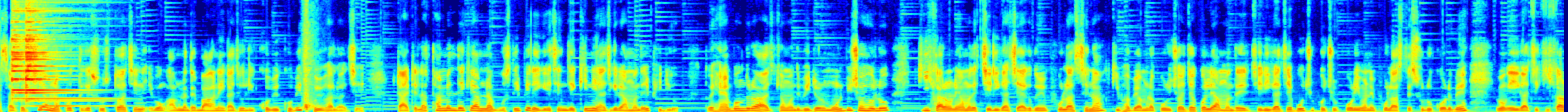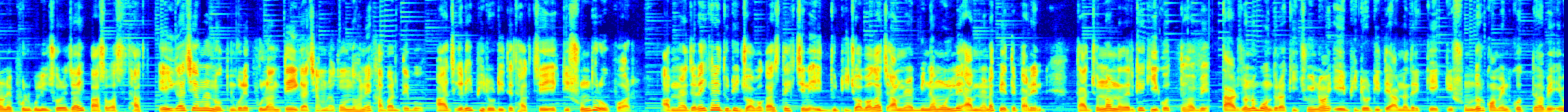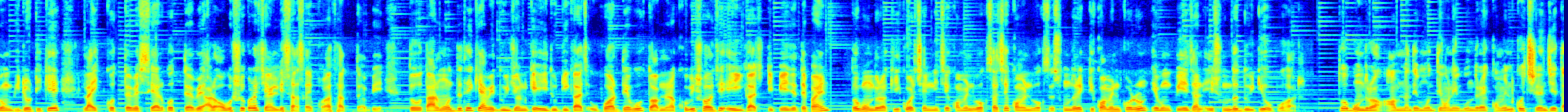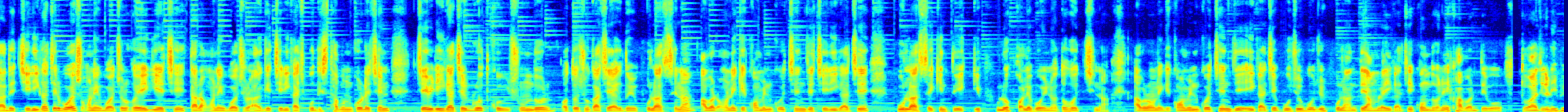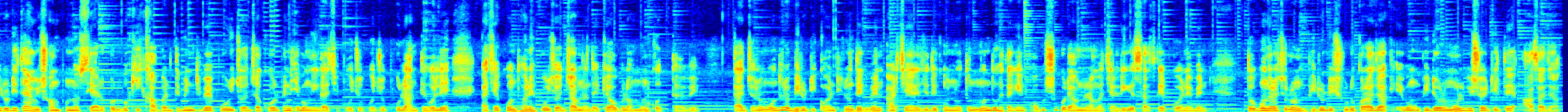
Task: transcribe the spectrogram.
আশা করছি আপনারা প্রত্যেকে সুস্থ আছেন এবং আপনাদের বাগানের গাছগুলি খুবই খুবই খুবই ভালো আছে। টাইটেল আর থামেল দেখে আপনারা বুঝতেই পেরে গিয়েছেন যে কী নিয়ে আজকের আমাদের ভিডিও। তো হ্যাঁ বন্ধুরা, আজকে আমাদের ভিডিওর মূল বিষয় হলো, কী কারণে আমাদের চেরি গাছে একদমই ফুল আসছে না? কীভাবে আমরা পরিচর্যা করলে আমাদের চেরি গাছে প্রচুর প্রচুর পরিমাণে ফুল আসতে শুরু করবে? এবং এই গাছে কী কারণে ফুলগুলি ঝরে যায়? পাশাপাশি থাক এই গাছে আমরা নতুন করে ফুল আনতে এই গাছে আমরা কোন ধরনের খাবার দেব? আজকের এই ভিডিওটিতে থাকছে একটি সুন্দর উপহার। আপনারা যারা এখানে দুটি জবা গাছ দেখছেন, এই দুটি জবা গাছ আপনারা বিনামূল্যে আপনারা পেতে পারেন। তার জন্য আপনাদেরকে কি করতে হবে? তার জন্য বন্ধুরা কিছুই নয়, এই ভিডিওটিতে আপনাদেরকে একটি সুন্দর কমেন্ট করতে হবে এবং ভিডিওটিকে লাইক করতে হবে শেয়ার করতে হবে আর অবশ্যই করে চ্যানেলটি সাবস্ক্রাইব করা থাকতে হবে। তো তার মধ্যে থেকে আমি দুইজনকে এই দুটি গাছ উপহার দেব, তো আপনারা খুবই সহজে এই গাছটি পেয়ে যেতে পারেন। তো বন্ধুরা কি করছেন? নিচে কমেন্ট বক্স আছে কমেন্ট বক্সে সুন্দর একটি কমেন্ট করুন এবং পেয়ে যান এই সুন্দর দুইটি উপহার। তো বন্ধুরা, আপনাদের মধ্যে অনেক বন্ধুরা কমেন্ট করছিলেন যে তাদের চেরি গাছের বয়স অনেক বছর হয়ে গিয়েছে। তারা অনেক বছর আগে চেরি গাছ প্রতিস্থাপন করেছেন। চেরি গাছের গ্রোথ খুবই সুন্দর, অথচ গাছে একদমই ফুল আসছে না। আবার অনেকে কমেন্ট করছেন যে চেরি গাছে ফুল আসছে কিন্তু একটি ফুলও ফলে পরিণত হচ্ছে না। আবার অনেকে কমেন্ট করছেন যে এই গাছে প্রচুর প্রচুর ফুল আনতে আমরা এই গাছে কোন ধরনের খাবার দেব? তো আজকের এই ভিডিওটিতে আমি সম্পূর্ণ শেয়ার করব কি খাবার দেবেন, কীভাবে পরিচর্যা করবেন এবং এই গাছে প্রচুর প্রচুর ফুল আনতে হলে গাছে কোন ধরনের পরিচর্যা আপনাদেরকে অবলম্বন করতে হবে। তার জন্য বন্ধুরা ভিডিওটি কন্টিনিউ দেখবেন আর চ্যানেলে যদি কোনো নতুন বন্ধু হয়ে থাকেন, অবশ্যই করে আপনারা আমার চ্যানেলটিকে সাবস্ক্রাইব করে নেবেন। তো বন্ধুরা চলুন ভিডিওটি শুরু করা যাক এবং ভিডিওর মূল বিষয়টিতে আসা যাক।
